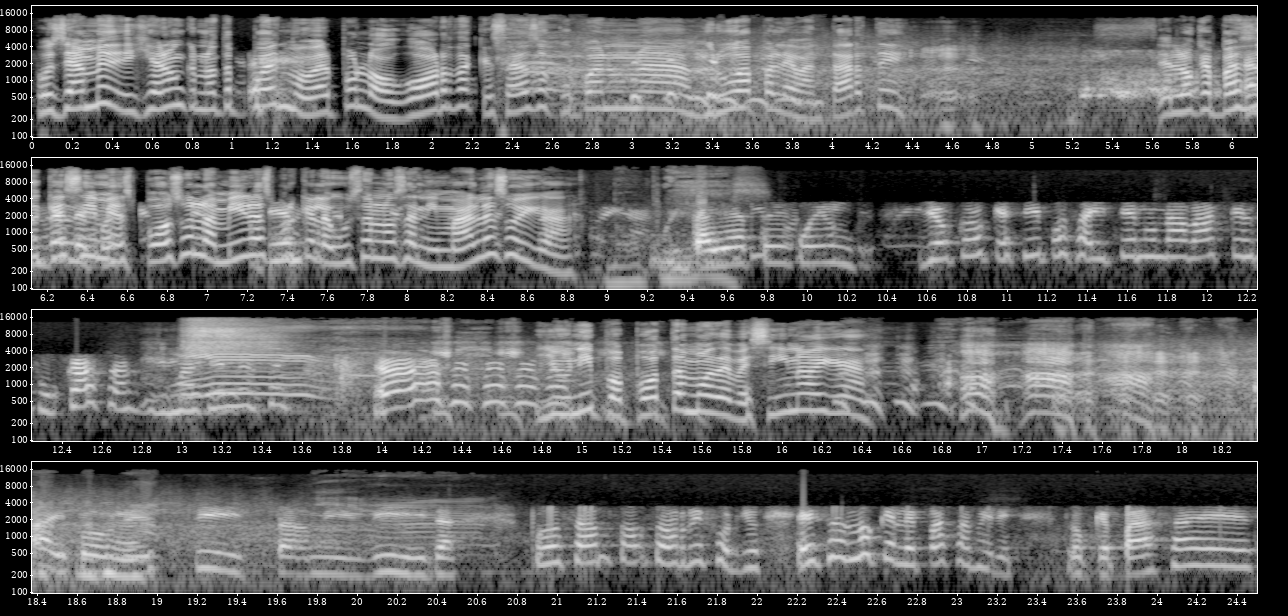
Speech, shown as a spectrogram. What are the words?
Pues ya me dijeron que no te puedes mover por lo gorda que estás, ocupan una grúa para levantarte. Eh, Lo que pasa es que si mi pues. esposo la mira es porque le gustan los animales, oiga. Cállate, güey. Yo creo que sí, pues ahí tiene una vaca en su casa, imagínese. Y un hipopótamo de vecino, oiga. Ay, pobrecita, mi vida. Pues I'm so sorry for you. Eso es lo que le pasa, mire. Lo que pasa es,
